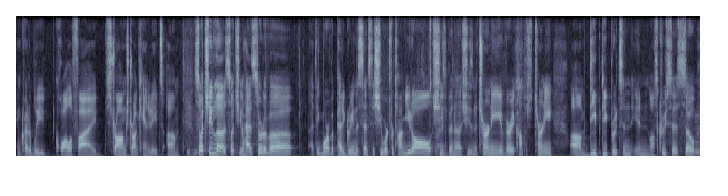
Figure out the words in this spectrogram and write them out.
incredibly qualified, strong, strong candidates. Um, mm -hmm. Uh, has sort of a, I think more of a pedigree in the sense that she worked for Tom Udall. Right. She's been a, she's an attorney, a very accomplished attorney, um, deep, deep roots in, in Las Cruces. So, mm -hmm.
